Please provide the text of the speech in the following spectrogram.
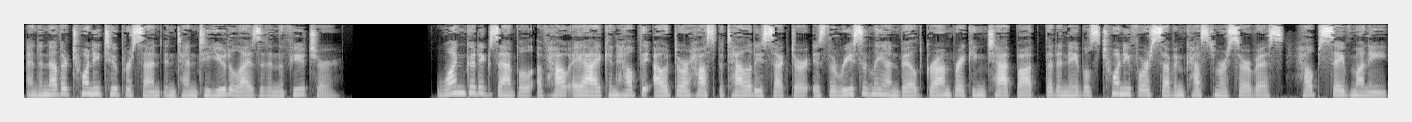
and another 22% intend to utilize it in the future. One good example of how AI can help the outdoor hospitality sector is the recently unveiled groundbreaking chatbot that enables 24 7 customer service, helps save money,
